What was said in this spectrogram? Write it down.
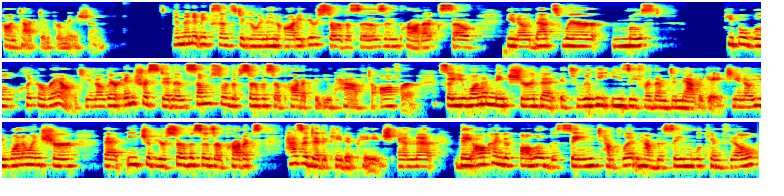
contact information. And then it makes sense to go in and audit your services and products. So, you know, that's where most people will click around. You know, they're interested in some sort of service or product that you have to offer. So you want to make sure that it's really easy for them to navigate. You know, you want to ensure that each of your services or products has a dedicated page and that they all kind of follow the same template and have the same look and feel.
